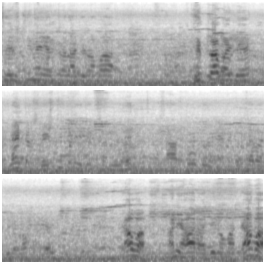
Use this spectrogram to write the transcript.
श्रेष्ठीने यांचा राजीनामा घेतला पाहिजे. नाहीतर श्रेष्ठी पण याच्यात सामील आहेत असा अर्थ होतो. त्यांचा राजीनामा कोणत्याही द्यावा आणि हा राजीनामा द्यावा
